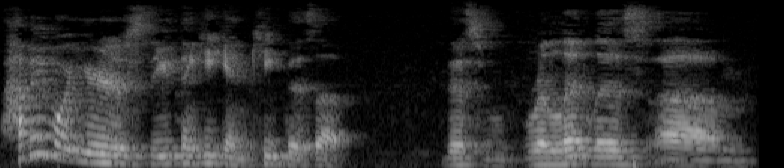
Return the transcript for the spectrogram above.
How many more years do you think he can keep this up? This relentless, um,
